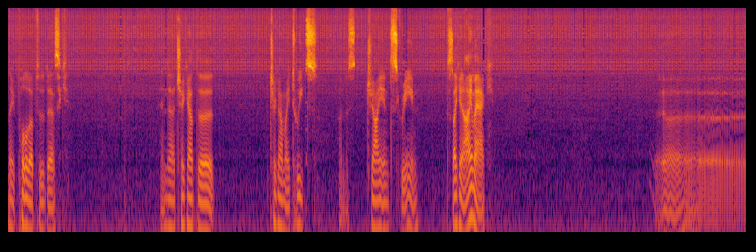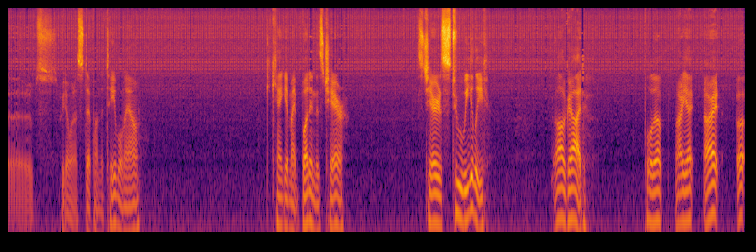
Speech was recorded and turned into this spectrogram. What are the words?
let me pull it up to the desk. And uh, check out the... Check out my tweets on this giant screen. It's like an iMac. Uh, oops. We don't want to step on the table now. Can't get my butt in this chair. This chair is too wheelie. Oh god. Pull it up. Alright, alright. Uh,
